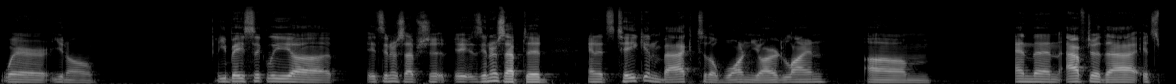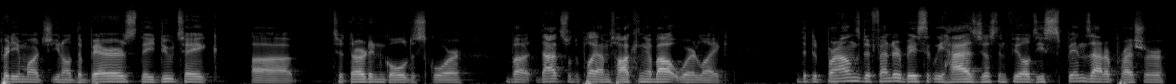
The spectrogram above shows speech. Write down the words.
where you know he basically uh, it's interception is intercepted and it's taken back to the one yard line. Um, and then after that, it's pretty much you know the Bears they do take uh, to third and goal to score, but that's what the play I'm talking about where like the Browns defender basically has Justin Fields. He spins out of pressure,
